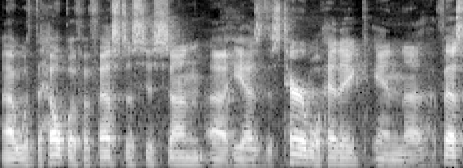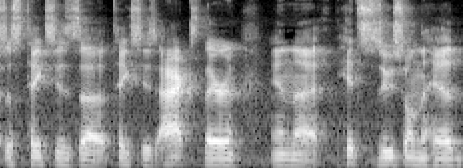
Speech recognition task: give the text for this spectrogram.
uh, with the help of Hephaestus, his son, uh, he has this terrible headache, and uh, Hephaestus takes his uh, takes his axe there and, and uh, hits Zeus on the head,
